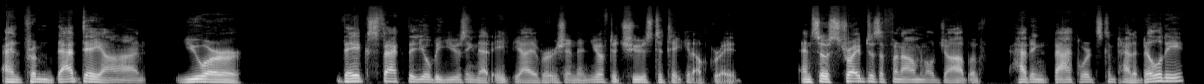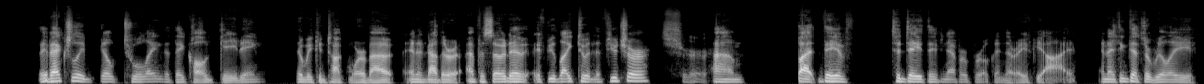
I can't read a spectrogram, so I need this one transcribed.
And from that day on, you are, they expect that you'll be using that API version and you have to choose to take an upgrade. And so Stripe does a phenomenal job of having backwards compatibility. They've actually built tooling that they call gating that we can talk more about in another episode if you'd like to in the future. Sure. Um, but they've to date, they've never broken their API. And I think that's a really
